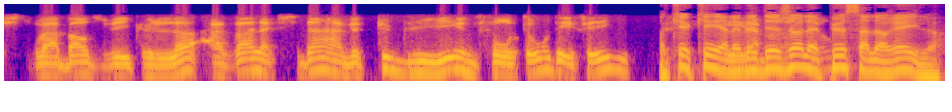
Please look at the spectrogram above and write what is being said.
qui se trouvait à bord du véhicule-là, avant l'accident, avait publié une photo des filles. OK, OK. Elle avait déjà la puce à l'oreille, là.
